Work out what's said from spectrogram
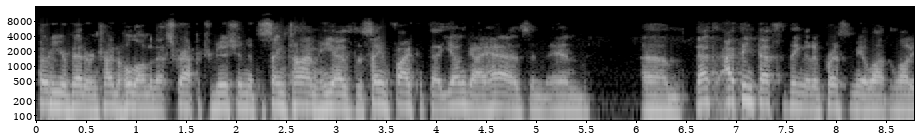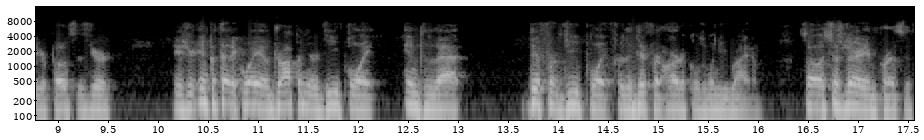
30 year veteran trying to hold on to that scrap of tradition. At the same time, he has the same fight that that young guy has, and and um, that's I think that's the thing that impresses me a lot in a lot of your posts is your is your empathetic way of dropping your viewpoint into that different viewpoint for the different articles when you write them. So it's just very impressive.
